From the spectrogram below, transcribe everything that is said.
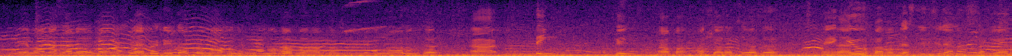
Eh mga boss, tayong subscriber dito from mga Pangasinan. Apa, apa. Ano pangalan mo, sir? Ah, ting. King? Apa. Ah, shoutout sa'yo, sir. Thank Ayan, you. Papabless din sila ng sasakyan.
